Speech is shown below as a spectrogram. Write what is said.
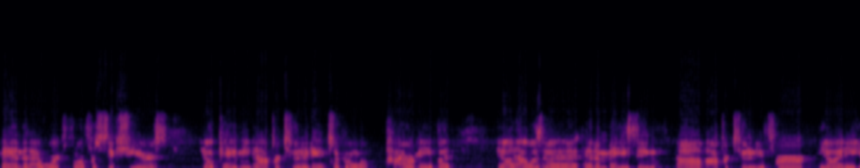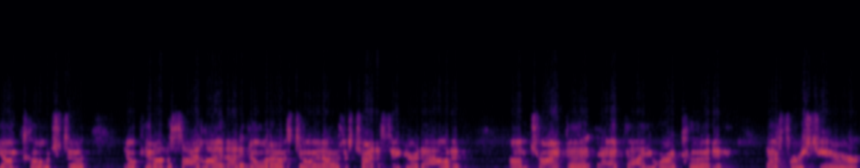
man that I worked for for six years, you know, gave me an opportunity. It took him to hire me, but you know that was a, an amazing um, opportunity for you know any young coach to you know get on the sideline. I didn't know what I was doing. I was just trying to figure it out and um, trying to add value where I could. And that first year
